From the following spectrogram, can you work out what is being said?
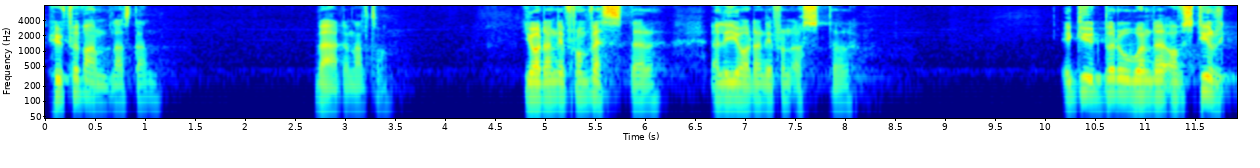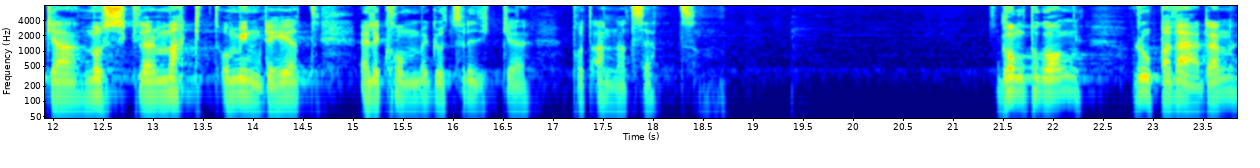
Hur förvandlas den? Världen alltså. Gör den det från väster eller gör den det från öster? Är Gud beroende av styrka, muskler, makt och myndighet eller kommer Guds rike på ett annat sätt? Gång på gång ropar världen,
